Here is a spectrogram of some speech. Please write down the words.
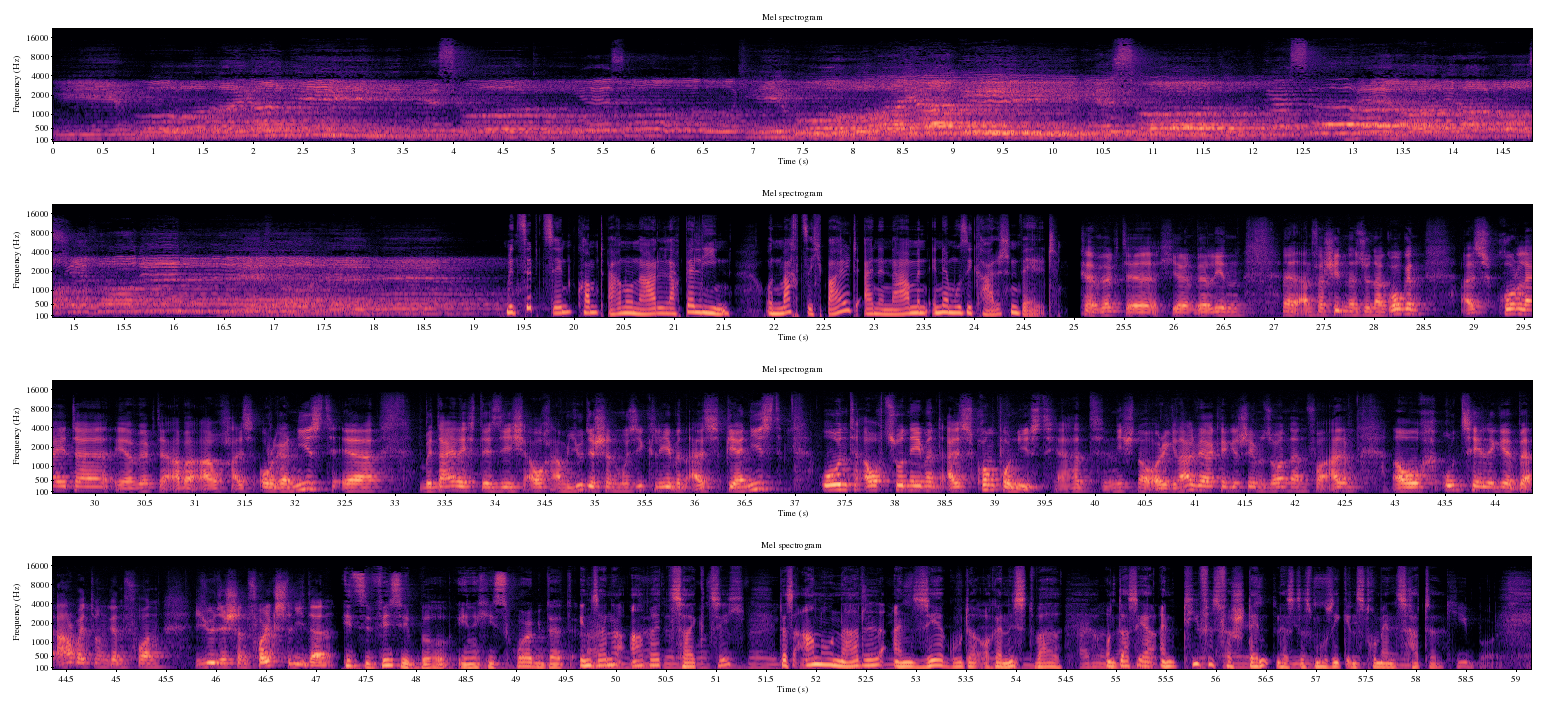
Mit 17 kommt Arno Nadel nach Berlin und macht sich bald einen Namen in der musikalischen Welt. Er wirkte hier in Berlin äh, an verschiedenen Synagogen als Chorleiter, er wirkte aber auch als Organist, er beteiligte sich auch am jüdischen Musikleben als Pianist und auch zunehmend als Komponist. Er hat nicht nur Originalwerke geschrieben, sondern vor allem auch unzählige Bearbeitungen von jüdischen Volksliedern. In seiner Arbeit zeigt sich, dass Arno Nadel ein sehr guter Organist war und dass er ein tiefes Verständnis des Musikinstruments hatte.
